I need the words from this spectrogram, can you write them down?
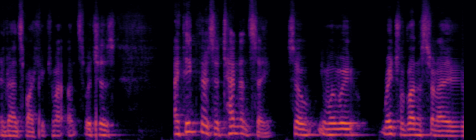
advanced market commitments, which is I think there's a tendency. So when we Rachel Glennerster and I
